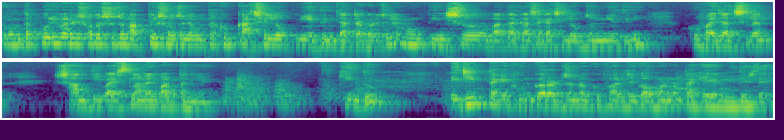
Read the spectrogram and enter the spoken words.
এবং তার পরিবারের সদস্যজন আত্মীয় স্বজন এবং তার খুব কাছের লোক নিয়ে তিনি যাত্রা করেছিলেন এবং তিনশো বা তার কাছাকাছি লোকজন নিয়ে তিনি কুফায় যাচ্ছিলেন শান্তি বা ইসলামের বার্তা নিয়ে। কিন্তু ইজিপ্ট তাকে খুন করার জন্য কুফার যে গভর্নর তাকে নির্দেশ দেয়।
